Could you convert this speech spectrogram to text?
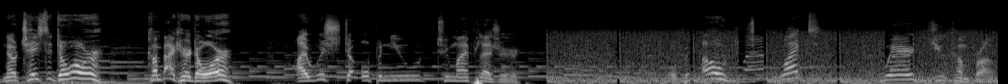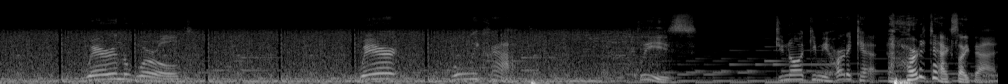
Now chase the door. Come back here, door. I wish to open you to my pleasure. Open. Oh, what? Where did you come from? Where in the world? Where? Holy crap. Please. Do not give me heart, attack, heart attacks like that.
